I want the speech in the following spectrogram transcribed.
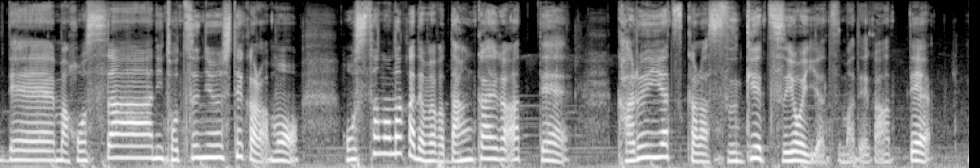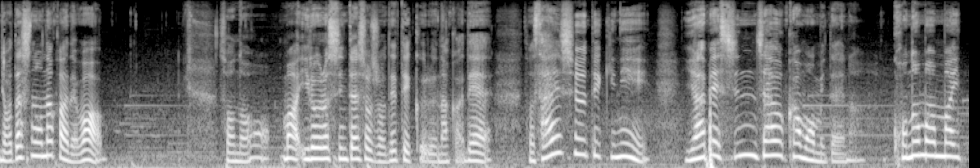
でまあ発作に突入してからも発作の中でもやっぱ段階があって軽いやつからすげえ強いやつまでがあってで私の中ではそのまあいろいろ身体症状出てくる中で最終的にやべ死んじゃうかもみたいなこのまま行っ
